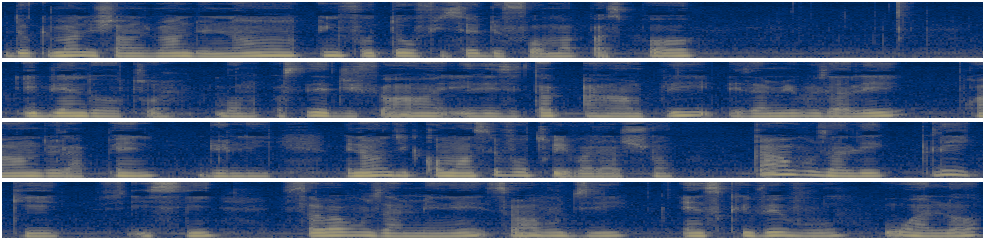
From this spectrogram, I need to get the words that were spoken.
document de changement de nom, une photo officielle de format passeport et bien d'autres. Bon, voici les différents et les étapes à remplir. Les amis, vous allez prendre la peine de lire. Maintenant, on dit commencez votre évaluation. Quand vous allez cliquer ici, ça va vous amener, ça va vous dire inscrivez-vous ou alors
